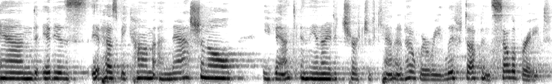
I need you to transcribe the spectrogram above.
And it is it has become a national event in the United Church of Canada where we lift up and celebrate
